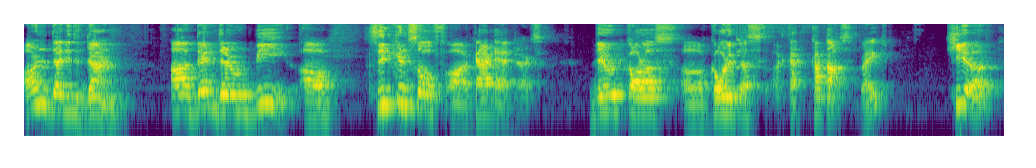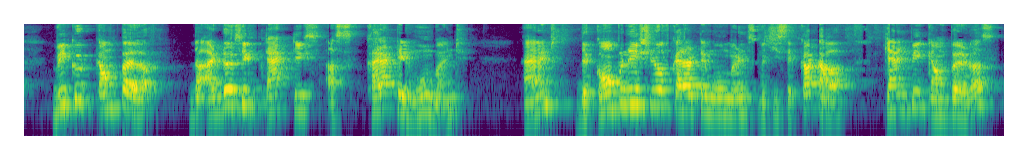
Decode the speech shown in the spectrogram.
Once that is done, then there will be a sequence of karate attacks they would call us, uh, call it as katas, right? Here, we could compare the adversary tactics as karate movement and the combination of karate movements, which is a kata, can be compared as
